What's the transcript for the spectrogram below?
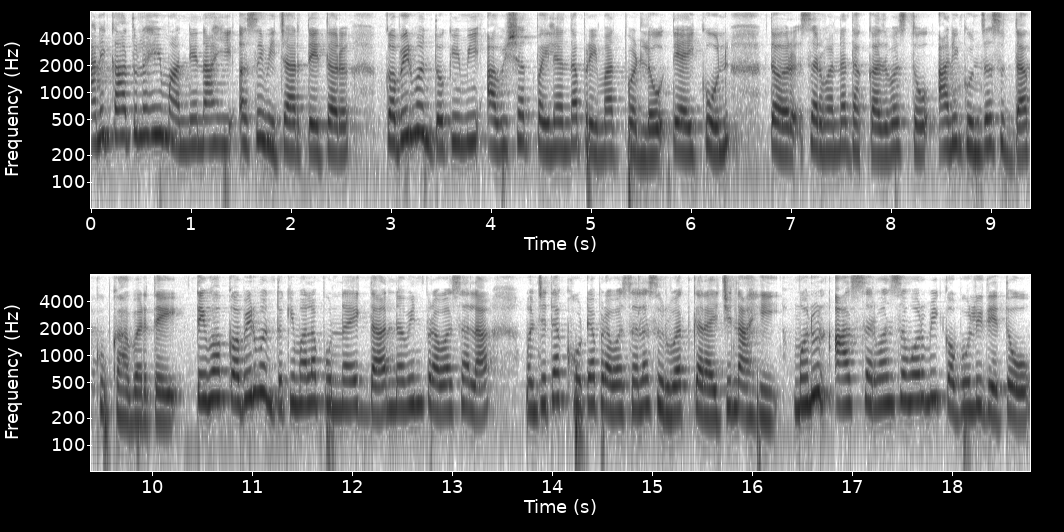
आणि का तुला हे मान्य नाही असे विचारते? तर कबीर म्हणतो की मी आयुष्यात पहिल्यांदा प्रेमात पडलो ते ऐकून तर सर्वांना धक्काच बसतो आणि गुंजसुद्धा खूप घाबरते. तेव्हा कबीर म्हणतो की मला पुन्हा एकदा नवीन प्रवासाला म्हणजे त्या खोट्या प्रवासाला सुरुवात करायची नाही. म्हणून आज सर्वांसमोर मी कबुली देतो.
